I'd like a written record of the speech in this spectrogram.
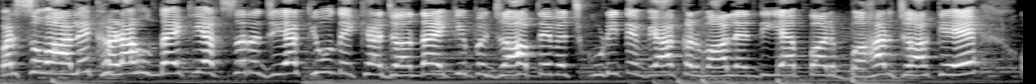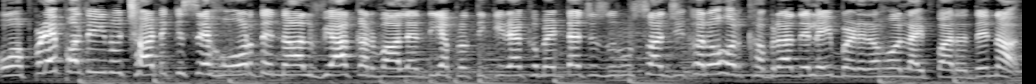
ਪਰ ਸਵਾਲ ਇਹ ਖੜਾ ਹੁੰਦਾ ਹੈ ਕਿ ਅਕਸਰ ਅਜਿਹਾ ਕਿਉਂ ਦੇਖਿਆ ਜਾਂਦਾ ਹੈ ਕਿ ਪੰਜਾਬ ਦੇ ਵਿੱਚ ਕੁੜੀ ਤੇ ਵਿਆਹ ਕਰਵਾ ਲੈਂਦੀ ਹੈ, ਪਰ ਬਾਹਰ ਜਾ ਕੇ ਉਹ ਆਪਣੇ ਪਤੀ ਨੂੰ ਛੱਡ ਕਿਸੇ ਹੋਰ ਦੇ ਨਾਲ ਵਿਆਹ ਕਰਵਾ ਲੈਂਦੀ ਹੈ। ਪ੍ਰਤੀਕਿਰਿਆ ਕਮੈਂਟਾਂ 'ਚ ਜ਼ਰੂਰ ਸਾਂਝੀ ਕਰੋ ਹੋਰ ਖਬਰਾਂ ਦੇ ਲਈ ਬਣੇ ਰਹੋ ਲਾਈਵ ਭਾਰਤ ਦੇ ਨਾਲ।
